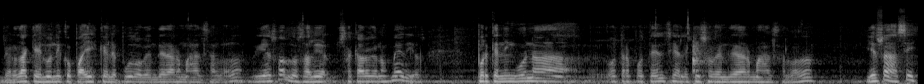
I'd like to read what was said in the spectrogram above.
¿verdad? Que es el único país que le pudo vender armas al Salvador. Y eso lo sacaron en los medios porque ninguna otra potencia le quiso vender armas al Salvador. Y eso es así.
